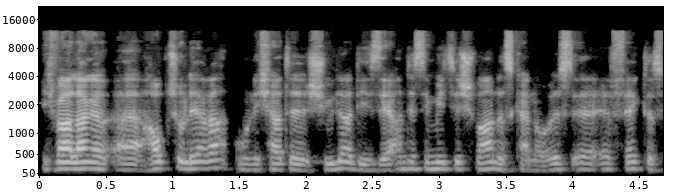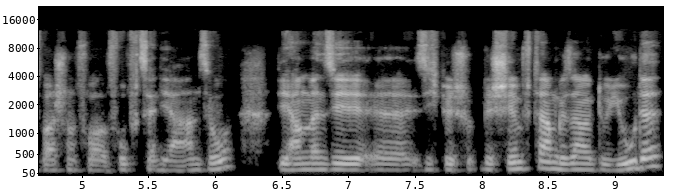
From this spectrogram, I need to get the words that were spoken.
Ich war lange äh, Hauptschullehrer und ich hatte Schüler, die sehr antisemitisch waren. Das ist kein neues äh, Effekt, das war schon vor 15 Jahren so. Die haben, wenn sie äh, sich beschimpft haben, gesagt, du Jude.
